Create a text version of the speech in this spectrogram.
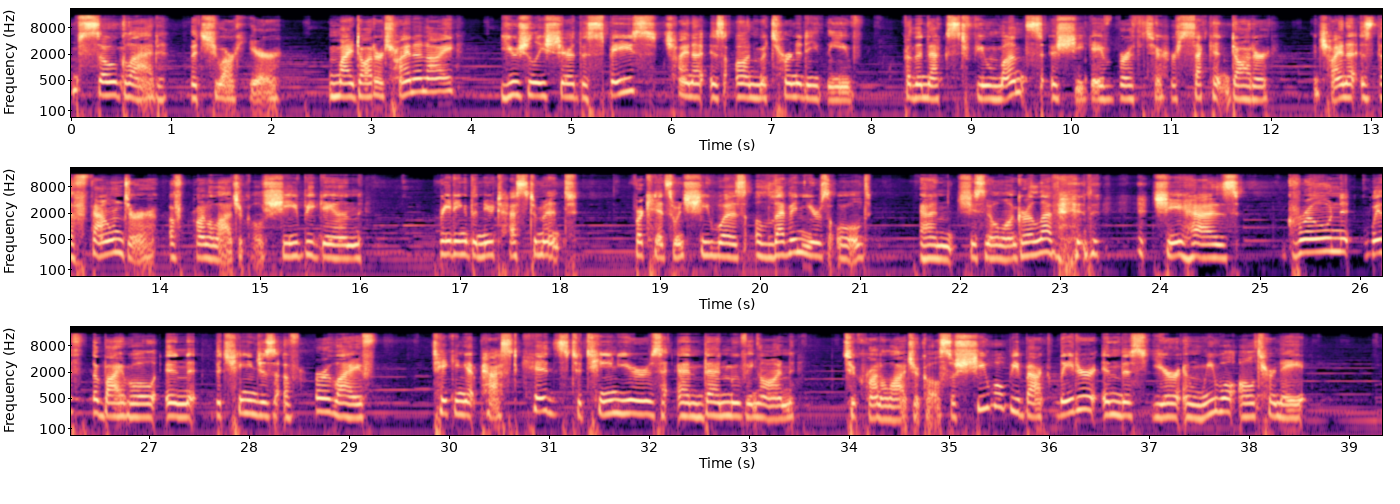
I'm so glad that you are here. My daughter China and I usually share the space. China is on maternity leave for the next few months as she gave birth to her second daughter. And China is the founder of chronological. She began reading the New Testament for kids when she was 11 years old, and she's no longer 11. she has grown with the Bible in the changes of her life, taking it past kids to teen years and then moving on to chronological. So she will be back later in this year and we will alternate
